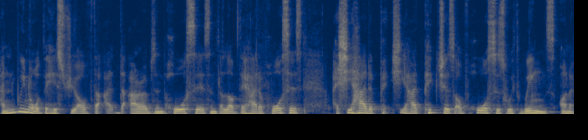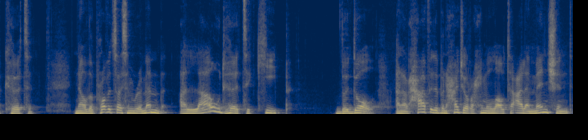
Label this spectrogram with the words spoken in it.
and we know the history of the, the Arabs and horses and the love they had of horses. She had, a, she had pictures of horses with wings on a curtain. Now the Prophet remember allowed her to keep the doll. And Al-Hafidh ibn Hajar rahimahullah ta'ala mentioned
